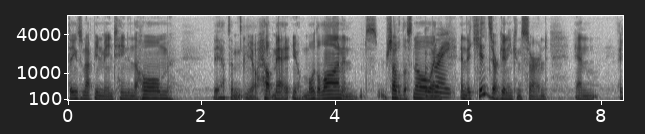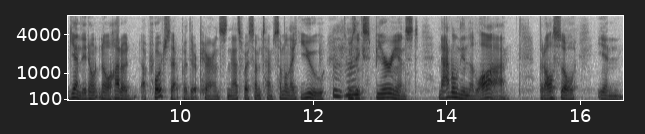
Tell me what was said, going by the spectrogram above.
Things are not being maintained in the home. They have to, you know, help man, you know, mow the lawn and shovel the snow, and, right. and the kids are getting concerned. And again, they don't know how to approach that with their parents, and that's why sometimes someone like you, Mm-hmm. who's experienced not only in the law, but also in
